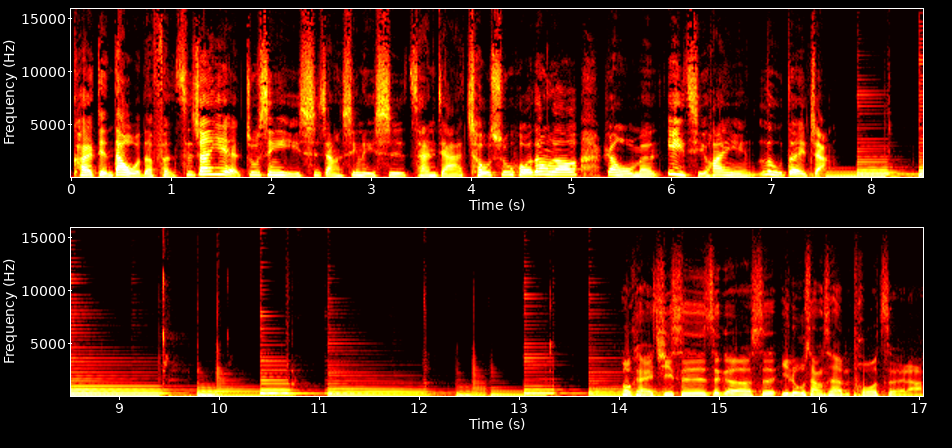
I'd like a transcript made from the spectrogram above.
快点到我的粉丝专业朱芯仪视障心理师参加抽书活动喽！让我们一起欢迎陆队长。OK，其实这个是一路上是很波折啦，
